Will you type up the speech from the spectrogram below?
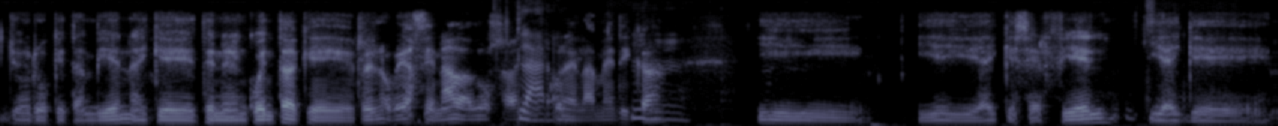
yo creo que también hay que tener en cuenta que renové hace nada dos años con el América y, hay que ser fiel y hay que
